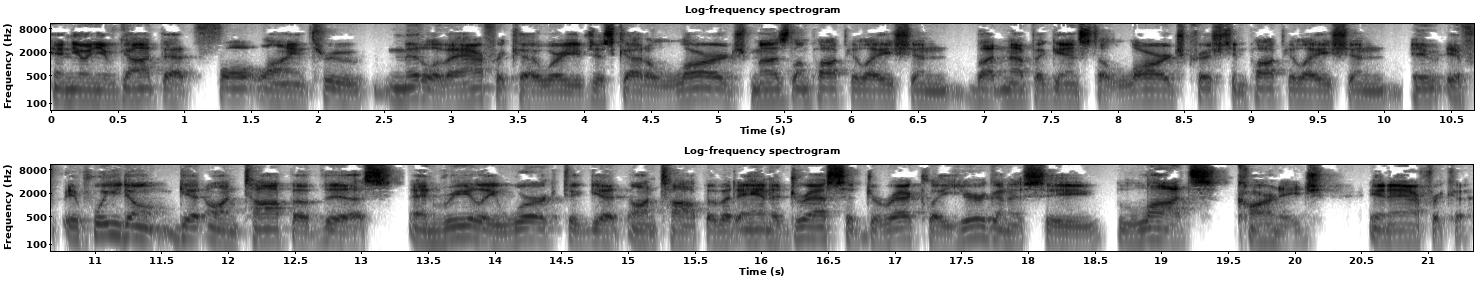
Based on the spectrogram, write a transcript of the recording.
and, you know, and you've got that fault line through middle of Africa where you've just got a large Muslim population button up against a large Christian population. If, if, if we don't get on top of this and really work to get on top of it and address it directly, you're going to see lots carnage in Africa.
